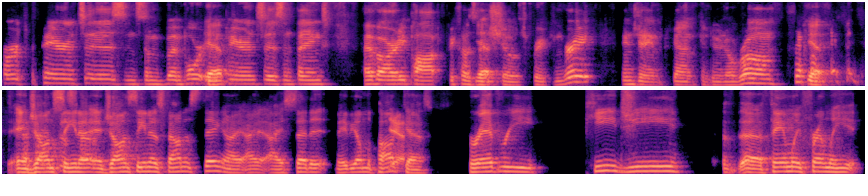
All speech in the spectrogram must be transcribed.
first appearances and some important Yep. appearances and things have already popped because Yep. that show's freaking great. And James Gunn can do no wrong. Yep. And John Cena and John Cena has found his thing. I I, I said it maybe on the podcast. For every PG uh, family friendly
